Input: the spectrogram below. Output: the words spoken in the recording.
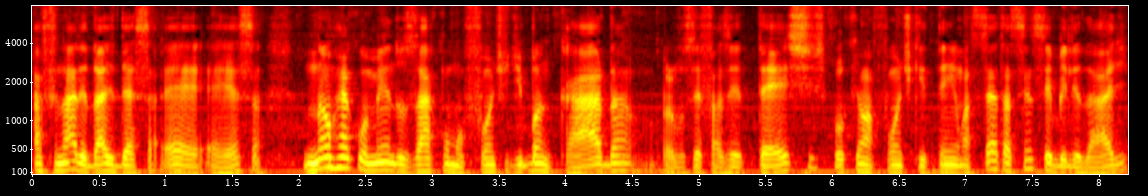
A finalidade dessa é, é essa. Não recomendo usar como fonte de bancada para você fazer testes, porque é uma fonte que tem uma certa sensibilidade.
